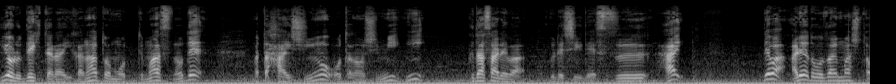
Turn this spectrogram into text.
夜できたらいいかなと思ってますので、また配信をお楽しみにくだされば嬉しいです。はい。では、ありがとうございました。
